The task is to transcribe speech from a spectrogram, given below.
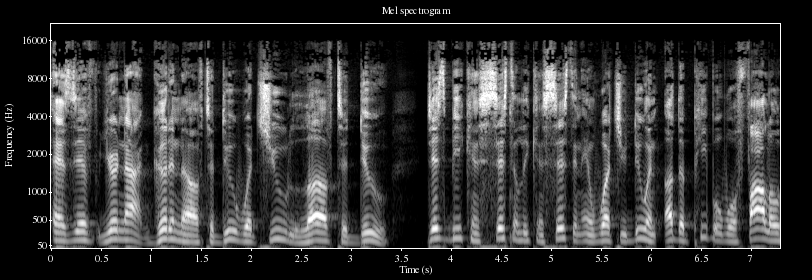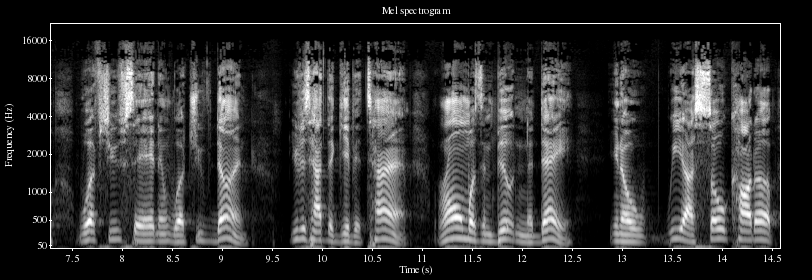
as if you're not good enough to do what you love to do. Just be consistently consistent in what you do, and other people will follow what you've said and what you've done. You just have to give it time. Rome wasn't built in a day. You know, we are so caught up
